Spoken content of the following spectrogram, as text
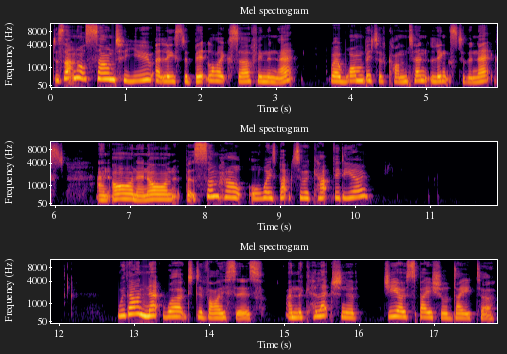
Does that not sound to you at least a bit like surfing the net, where one bit of content links to the next, and on and on, but somehow always back to a cat video? With our networked devices and the collection of geospatial data,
